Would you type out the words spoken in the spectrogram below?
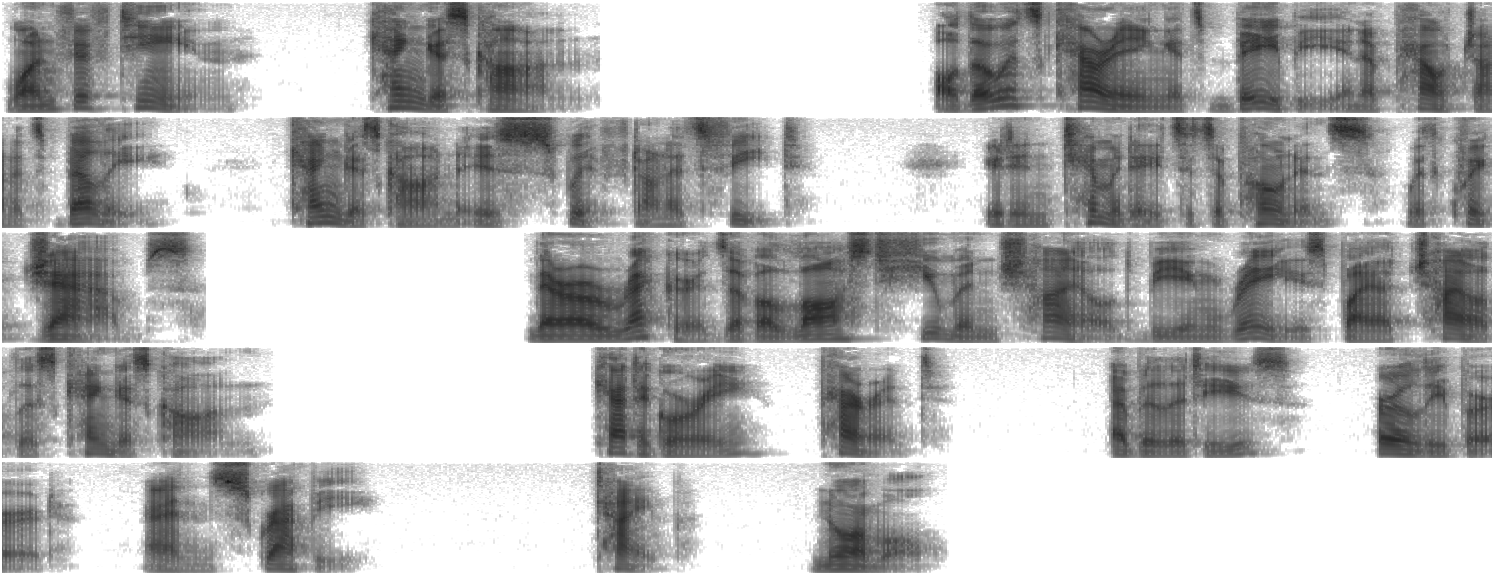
115. Kangaskhan. Although it's carrying its baby in a pouch on its belly, Kangaskhan is swift on its feet. It intimidates its opponents with quick jabs. There are records of a lost human child being raised by a childless Kangaskhan. Category Parent. Abilities Early Bird and Scrappy. Type Normal.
